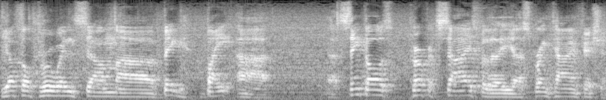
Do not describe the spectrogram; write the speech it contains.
He also threw in some uh, big bite uh, uh, Senkos, perfect size for the uh, springtime fishing.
